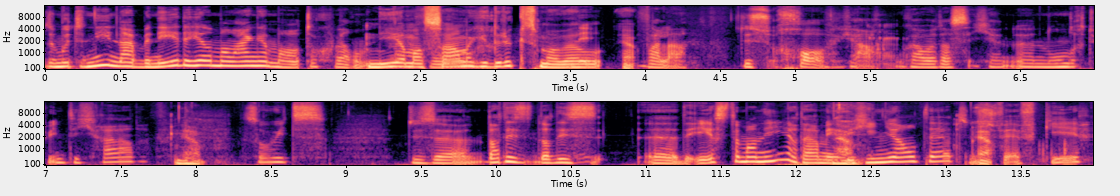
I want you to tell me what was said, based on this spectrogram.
ze moeten niet naar beneden helemaal hangen, maar toch wel niet helemaal samengedrukt, maar wel... Nee, Ja. voilà. Dus, goh, ja, hoe gaan we dat zeggen? Een 120 graden, Ja. zoiets. Dus eh, dat is, dat is eh, de eerste manier. Daarmee Ja. begin je altijd. Dus Ja. vijf keer.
